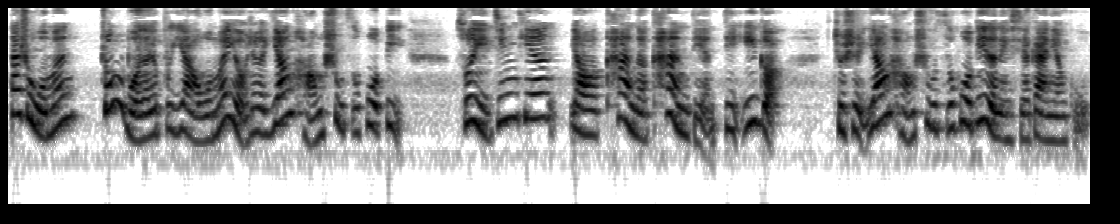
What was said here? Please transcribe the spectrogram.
但是我们中国的又不一样，我们有这个央行数字货币，所以今天要看的看点第一个就是央行数字货币的那些概念股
